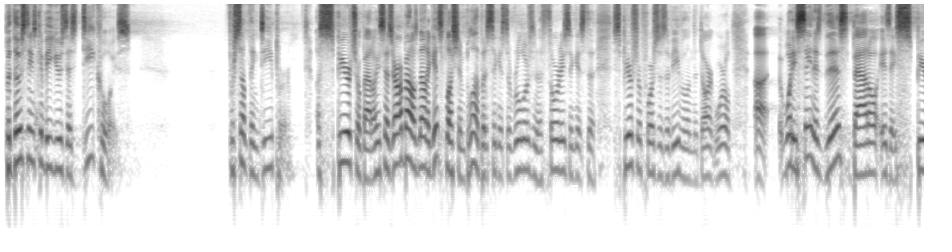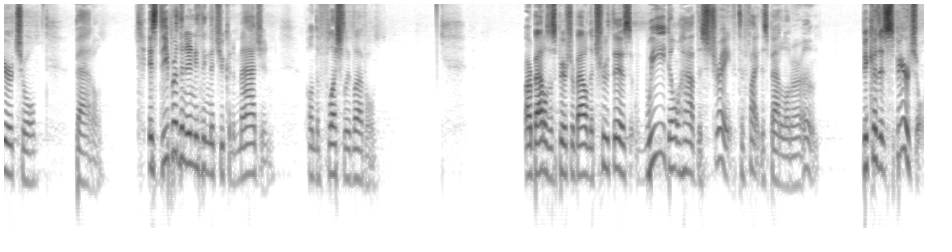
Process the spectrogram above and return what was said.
But those things can be used as decoys for something deeper, a spiritual battle. He says our battle is not against flesh and blood, but it's against the rulers and authorities, against the spiritual forces of evil in the dark world. Uh, what he's saying is this battle is a spiritual battle. It's deeper than anything that you can imagine on the fleshly level. Our battle is a spiritual battle, and the truth is, we don't have the strength to fight this battle on our own because it's spiritual.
